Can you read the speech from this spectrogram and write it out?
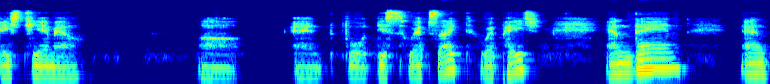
HTML uh, and for this website web page and then and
